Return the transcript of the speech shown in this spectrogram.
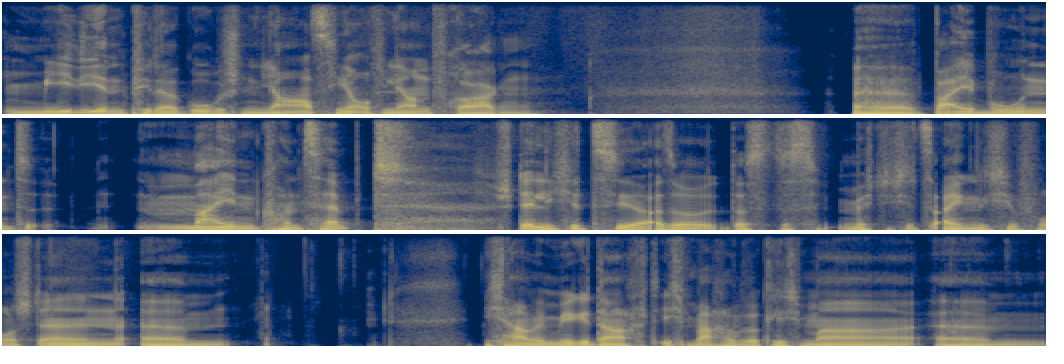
medienpädagogischen Jahres hier auf Lernfragen äh, beiwohnt. Mein Konzept stelle ich jetzt hier, also das, das möchte ich jetzt eigentlich hier vorstellen. Ähm, ich habe mir gedacht, ich mache wirklich mal ähm,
